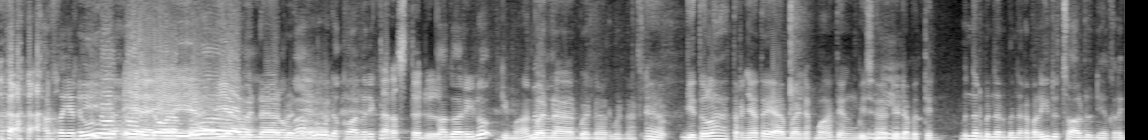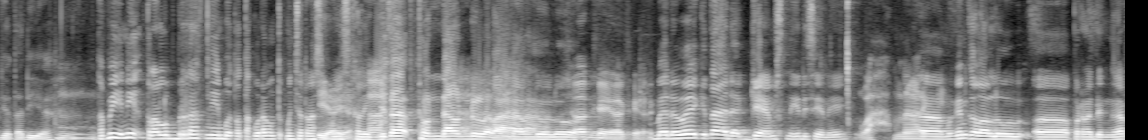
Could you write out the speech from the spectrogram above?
Harus tanya dulu tuh Iya, iya, orang iya. tua. Iya, benar, Kalau benar. Lu udah ke Amerika, Taruh tuh dulu. kagak ridho gimana? benar benar benar ya gitulah ternyata ya banyak banget yang bisa Ini- didapetin Bener bener bener apalagi soal dunia kerja tadi ya. Tapi ini terlalu berat nih buat otak orang untuk mencerna iya, semuanya iya. sekaligus. kita tone down dulu lah Down dulu. Oke, oke. By the way, kita ada games nih di sini. Wah, menarik Eh, nih. mungkin kalau lu eh, pernah dengar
